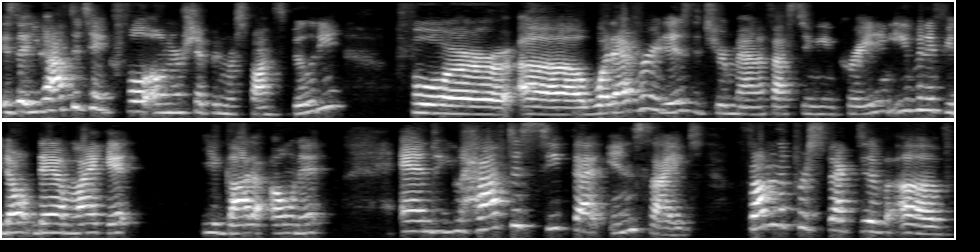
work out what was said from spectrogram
is that you have to take full ownership and responsibility for uh, whatever it is that you're manifesting and creating. Even if you don't damn like it, you got to own it and you have to seek that insight from the perspective of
